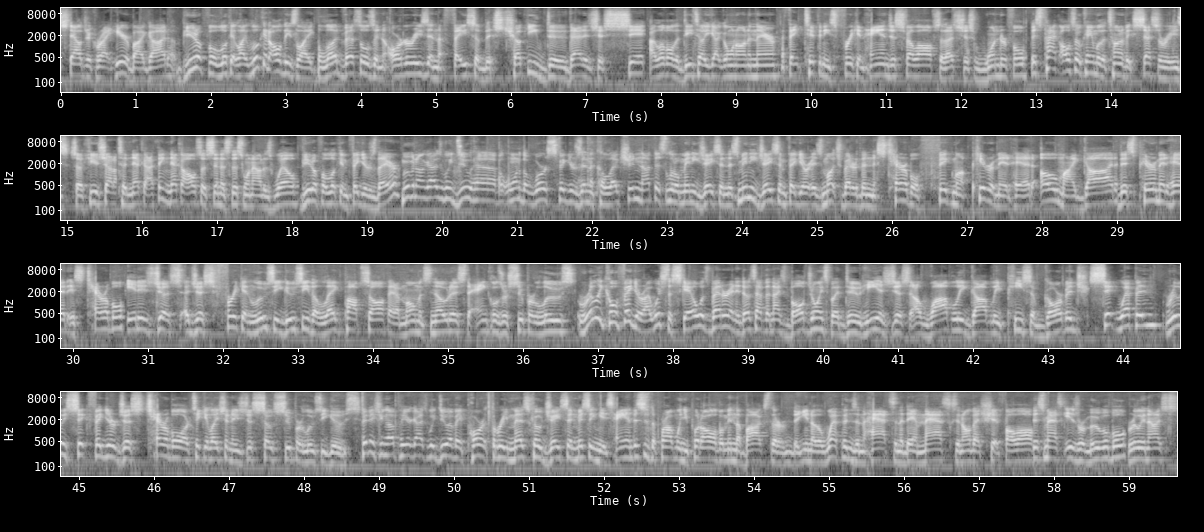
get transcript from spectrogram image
nostalgic right here, by God. Beautiful look at, like, look at all these, like, blood vessels and arteries in the face of this Chucky. Dude, that is just sick. I love all the detail you got going on in there. I think Tiffany's freaking hand just fell off, so that's just wonderful. This pack also came with a ton of accessories, so huge shout out to NECA. I think NECA also sent us this one out as well. Beautiful looking figures there. Moving on, guys, we do have one of the worst figures in the collection. Not this little mini Jason. This mini Jason figure is much better than this terrible Figma pyramid head. Oh my god. This pyramid head is terrible. It is just, uh, just freaking loosey-goosey. The leg pops off at a moment's notice. The ankles are super loose. Really cool figure. I wish the scale was better, and it does have the nice ball joints, but dude, he is just a wobbly, gobbly piece of garbage. Sick weapon. Really sick figure. Just terrible articulation. He's just so super loosey-goose. Finishing up here, guys, we do have a Part 3 Mezco Jason missing his hand. This is the problem when you put all of them in the box. That are, you know, the weapons and the hats and the damn masks and all that shit fall off. This mask is removable. Really nice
